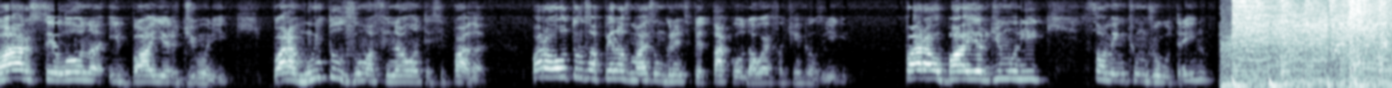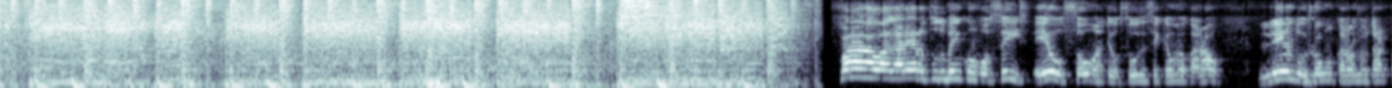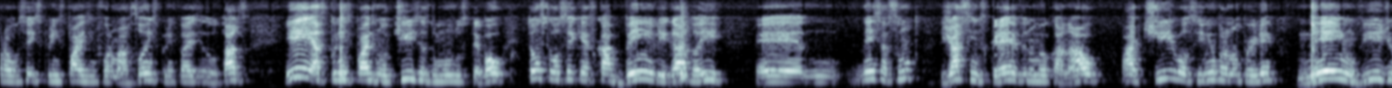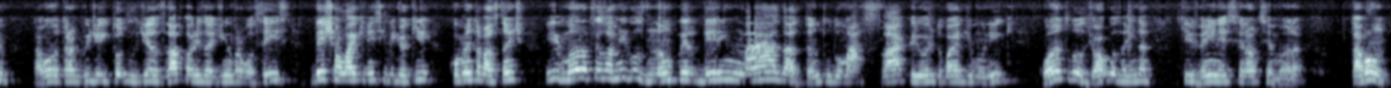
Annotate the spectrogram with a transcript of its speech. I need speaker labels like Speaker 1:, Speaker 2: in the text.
Speaker 1: Barcelona e Bayern de Munique. Para muitos, uma final antecipada. Para outros, apenas mais um grande espetáculo da UEFA Champions League. Para o Bayern de Munique, somente um jogo treino. Fala galera, tudo bem com vocês? Eu sou o Matheus Souza, esse aqui é o meu canal Lendo o Jogo, um canal onde eu trago para vocês principais informações, principais resultados e as principais notícias do mundo do futebol. Então se você quer ficar bem ligado aí é, nesse assunto, já se inscreve no meu canal, ativa o sininho para não perder nenhum vídeo, tá bom? Eu trago vídeo aí todos os dias atualizadinho para vocês. Deixa o like nesse vídeo aqui, comenta bastante e manda para seus amigos não perderem nada, tanto do massacre hoje do Bayern de Munique, quanto dos jogos ainda que vem nesse final de semana. Tá bom?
